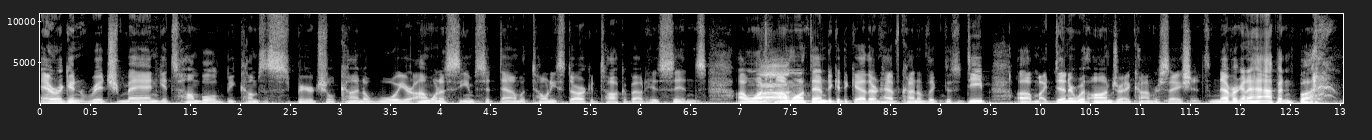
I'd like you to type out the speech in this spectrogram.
Arrogant rich man gets humbled, becomes a spiritual kind of warrior. I want to see him sit down with Tony Stark and talk about his sins. I want Ah. I want them to get together and have kind of like this deep uh, my dinner with Andre conversation. It's never going to happen, but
